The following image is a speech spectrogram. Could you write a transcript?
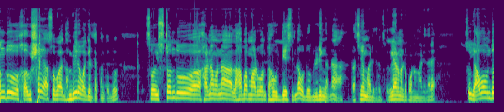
ಒಂದು ವಿಷಯ ಸ್ವಲ್ಪ ಗಂಭೀರವಾಗಿರ್ತಕ್ಕಂಥದ್ದು. ಸೊ ಇಷ್ಟೊಂದು ಹಣವನ್ನು ಲಾಭ ಮಾಡುವಂತಹ ಉದ್ದೇಶದಿಂದ ಒಂದು ಬಿಲ್ಡಿಂಗನ್ನು ಅನ್ನ ರಚನೆ ಮಾಡಿದ್ದಾರೆ. ಕಲ್ಯಾಣ ಮಂಟಪವನ್ನು ಮಾಡಿದ್ದಾರೆ. ಸೊ ಯಾವ ಒಂದು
